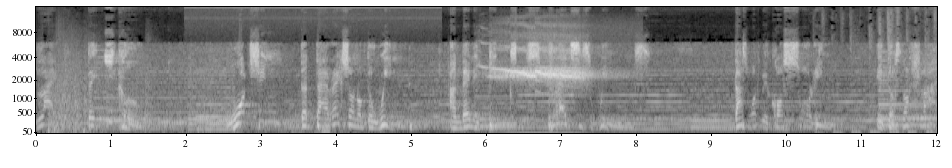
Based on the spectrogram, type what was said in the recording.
like the eagle watching the direction of the wind and then it peaks, spreads its wings. That's what we call soaring. It does not fly.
